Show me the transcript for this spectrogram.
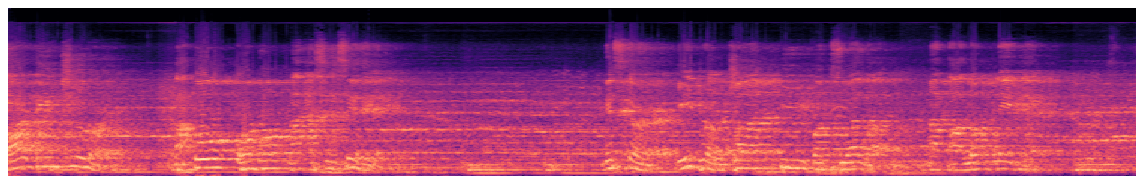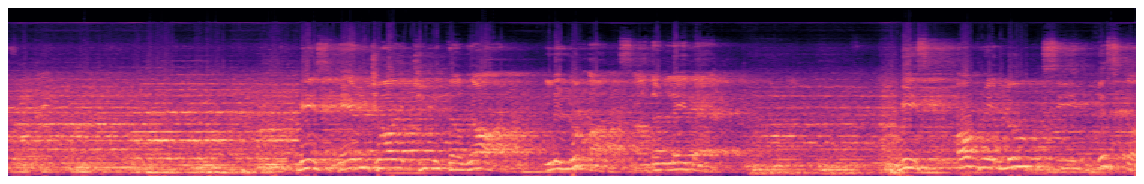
Arvin Chulo, Tato Ono, Maasin City. Mr. Gabriel John P. Bonsuela, Matalom Leyte. Miss Mary Joy G. Del Yor, Liloan, Southern Leyte. Miss Aubrey Lou C. Visco,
